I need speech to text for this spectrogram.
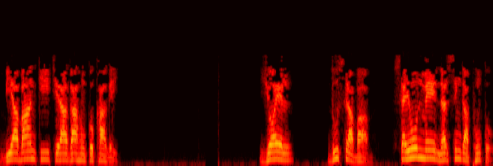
بیابان کی چراگاہوں کو کھا گئی۔ یوئل، دوسرا باب۔ سیون میں نرسنگا پھونکو۔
